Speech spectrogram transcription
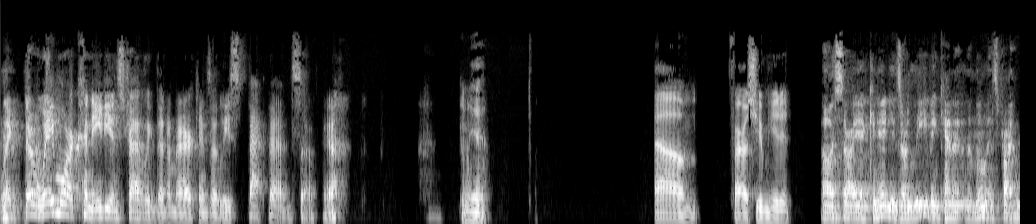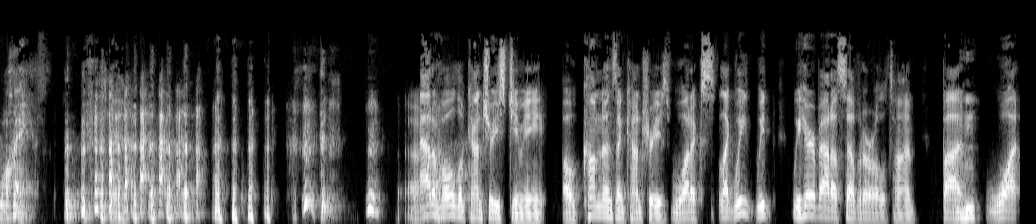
like there are way more Canadians traveling than Americans, at least back then. So yeah. yeah. Um, Faris, you're muted. oh, sorry. Yeah, Canadians are leaving Canada at the moment. That's probably why. Out of all the countries, Jimmy, or continents and countries, what ex- like we we we hear about El Salvador all the time, but Mhm. what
